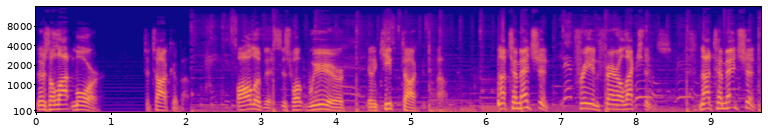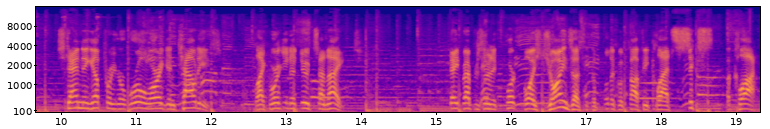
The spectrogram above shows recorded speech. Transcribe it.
There's a lot more to talk about. All of this is what we're going to keep talking about. Not to mention free and fair elections. Not to mention standing up for your rural Oregon counties, like we're going to do tonight. State Representative Court Boice joins us at the Political Coffee Klatch, 6 o'clock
